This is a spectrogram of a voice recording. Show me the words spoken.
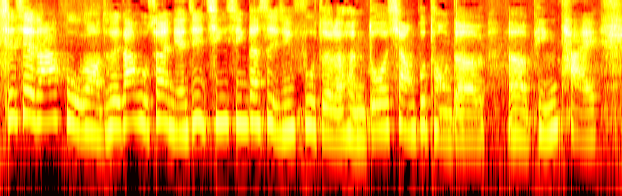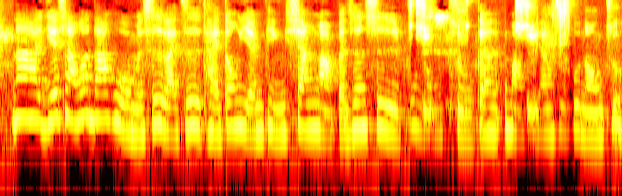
谢谢拉虎哦。所以拉虎虽然年纪轻轻，但是已经负责了很多项不同的呃平台。那也想问拉虎，我们是来自台东延平乡嘛，本身是布农族，跟马一样是布农族。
